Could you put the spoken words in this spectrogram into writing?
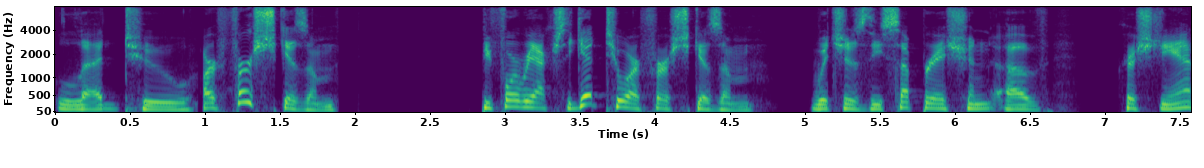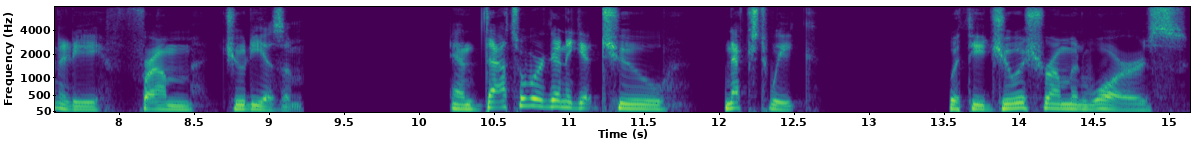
led to our first schism. Before we actually get to our first schism, which is the separation of Christianity from Judaism. And that's what we're going to get to next week with the Jewish Roman Wars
